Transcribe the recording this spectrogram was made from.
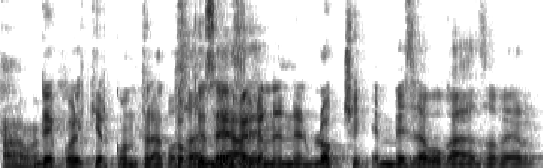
Ah, bueno. de cualquier contrato O sea, que se de- hagan en el blockchain. En vez de abogados, a ver,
